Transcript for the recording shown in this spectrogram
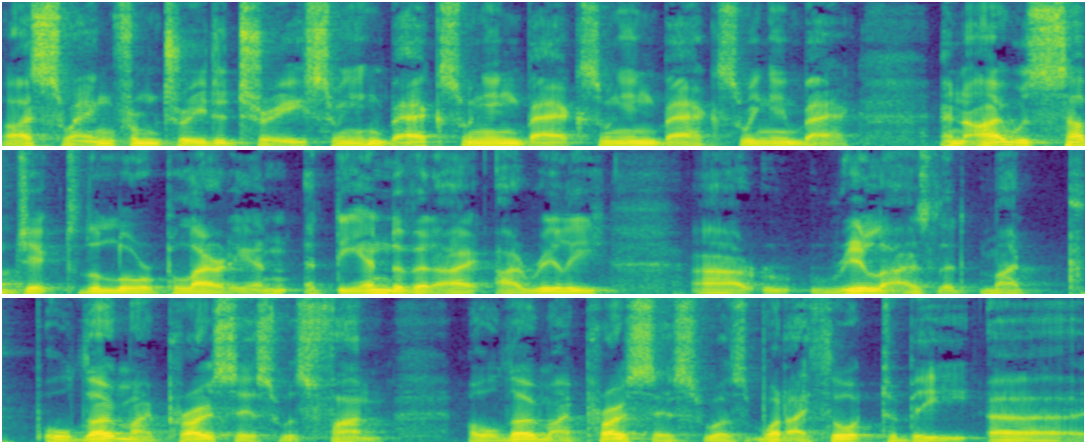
I swang from tree to tree, swinging back, swinging back, swinging back, swinging back. And I was subject to the law of polarity. And at the end of it, I, I really uh, realized that my, although my process was fun, although my process was what I thought to be uh,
